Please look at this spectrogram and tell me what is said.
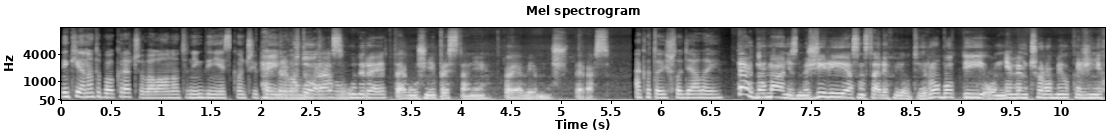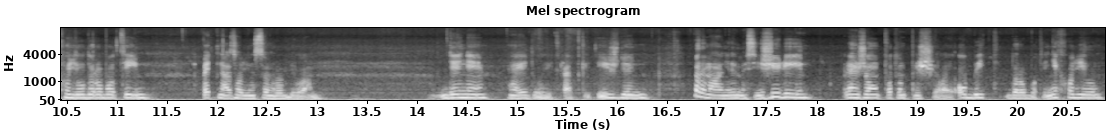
Niky, ono to pokračovalo, ono to nikdy neskončí. Hej, kto raz udre, tak už neprestane. To ja viem už teraz. Ako to išlo ďalej? Tak normálne sme žili, ja som stále chodil tie roboty, on neviem čo robil, keďže nechodil do roboty. 15 hodín som robila denne, hej, dlhý krátky týždeň. Normálne sme si žili, lenže on potom prišiel aj obyt, do roboty nechodil,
